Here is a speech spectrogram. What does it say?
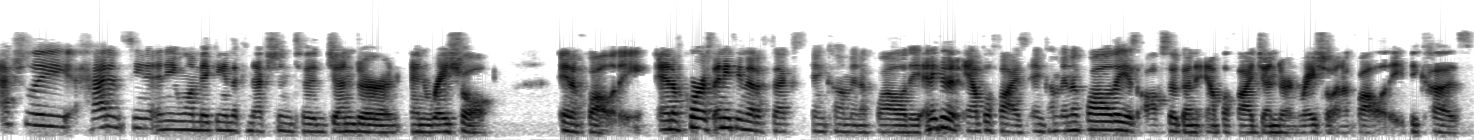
actually hadn't seen anyone making the connection to gender and, racial inequality. And of course, anything that affects income inequality, anything that amplifies income inequality is also going to amplify gender and racial inequality because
